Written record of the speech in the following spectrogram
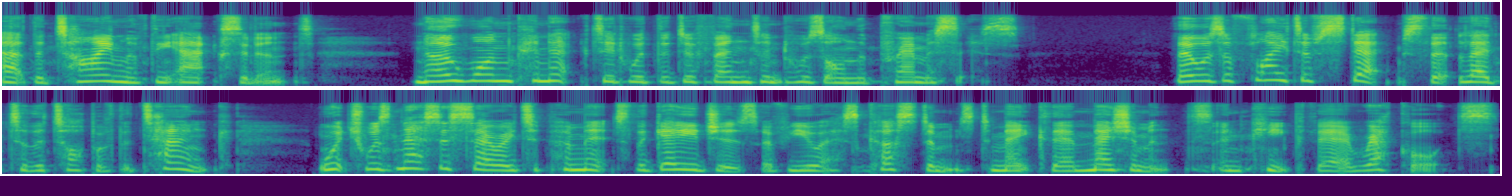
At the time of the accident, no one connected with the defendant was on the premises. There was a flight of steps that led to the top of the tank, which was necessary to permit the gauges of US Customs to make their measurements and keep their records.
